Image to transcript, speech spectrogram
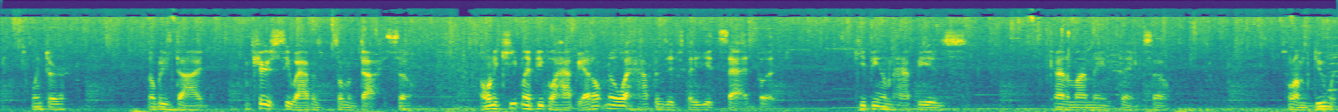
It's winter. Nobody's died. I'm curious to see what happens when someone dies, so... I want to keep my people happy. I don't know what happens if they get sad, but keeping them happy is kind of my main thing, so that's what I'm doing.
